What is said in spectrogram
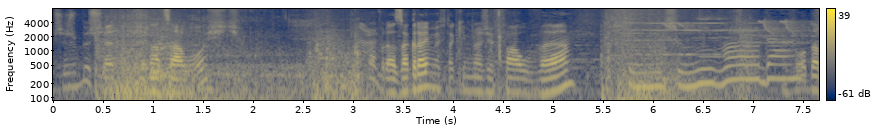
Czyżby szedł na całość? Dobra, zagrajmy w takim razie VW. Woda, Woda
